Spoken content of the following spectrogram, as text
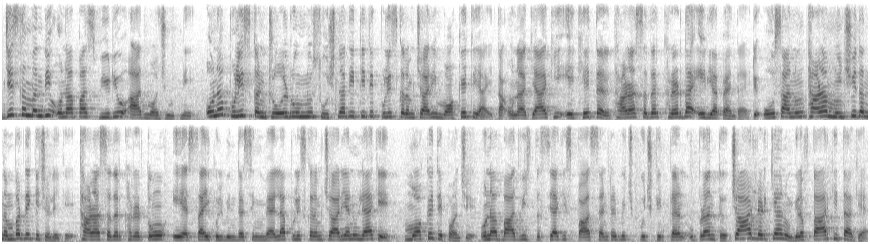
ਜਿਸ ਸੰਬੰਧੀ ਉਹਨਾਂ ਪਾਸ ਵੀਡੀਓ ਆਦ ਮੌਜੂਦ ਨੇ। ਉਹਨਾਂ ਪੁਲਿਸ ਕੰਟਰੋਲ ਰੂਮ ਨੂੰ ਸੂਚਨਾ ਦਿੱਤੀ ਤੇ ਪੁਲਿਸ ਕਰਮਚਾਰੀ ਮੌਕੇ ਤੇ ਆਏ ਤਾਂ ਉਹਨਾਂ ਕਿਹਾ ਕਿ ਇਹ ਖੇਤਰ ਥਾਣਾ ਸਦਰ ਖਰੜ ਦਾ ਏਰੀਆ ਪੈਂਦਾ ਹੈ ਤੇ ਉਹ ਸਾਨੂੰ ਥਾਣਾ ਮੁੰਸ਼ੀ ਦਾ ਨੰਬਰ ਦੇ ਕੇ ਚਲੇ ਗਏ। ਥਾਣਾ ਸਦਰ ਖਰੜ ਤੋਂ ਏਐਸਆਈ ਕੁਲਵਿੰਦਰ ਸਿੰਘ ਮਹਿਲਾ ਪੁਲਿਸ ਕਰਮਚਾਰੀਆਂ ਨੂੰ ਲੈ ਕੇ ਮੌਕੇ ਤੇ ਪਹੁੰਚੇ। ਉਹਨਾਂ ਬਾਅਦ ਵਿੱਚ ਦੱਸਿਆ ਕਿ ਸਪਾ ਸੈਂਟਰ ਵਿੱਚ ਪੁੱਛਗਿੱਛ ਕਰਨ ਉਪਰੰਤ ਚਾਰ ਲੜਕੀਆਂ ਨੂੰ ਗ੍ਰਿਫਤਾਰ ਕੀਤਾ ਗਿਆ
